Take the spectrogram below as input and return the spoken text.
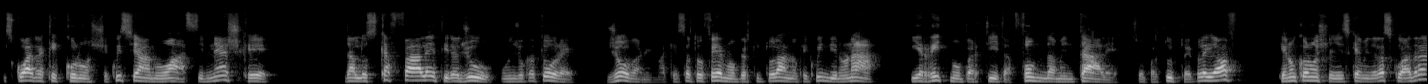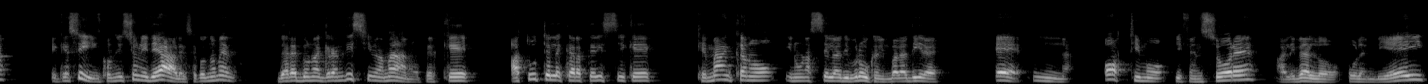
squadra che conosce. Qui siamo a Steve Nash che dallo scaffale tira giù un giocatore giovane ma che è stato fermo per tutto l'anno, che quindi non ha il ritmo partita fondamentale, soprattutto ai playoff, che non conosce gli schemi della squadra e che sì, in condizioni ideali, secondo me darebbe una grandissima mano perché ha tutte le caratteristiche che mancano in una stella di Brooklyn, vale a dire è un ottimo difensore a livello All-NBA,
